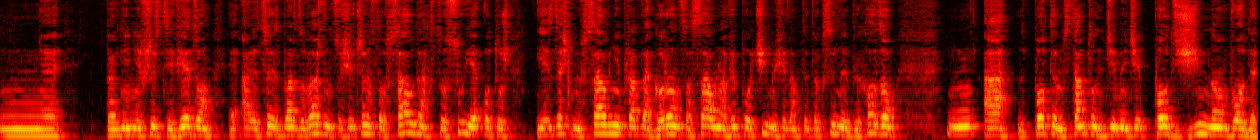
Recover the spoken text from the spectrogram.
mm, pewnie nie wszyscy wiedzą, e, ale co jest bardzo ważne, co się często w saunach stosuje, otóż jesteśmy w saunie, prawda, gorąca sauna, wypocimy się, tam te toksyny wychodzą, mm, a potem stamtąd gdzie będzie pod zimną wodę,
